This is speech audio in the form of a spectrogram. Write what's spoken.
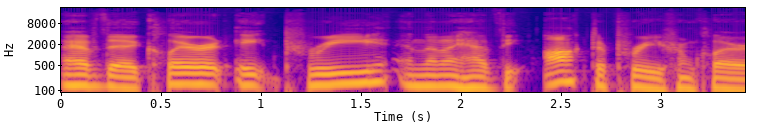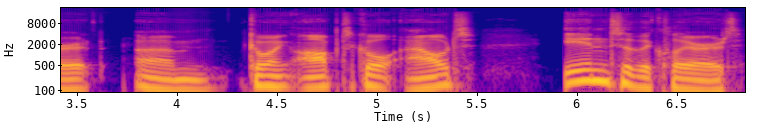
i have the Clarett 8 pre and then i have the OctoPre from Clarett um going optical out into the Clarett.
